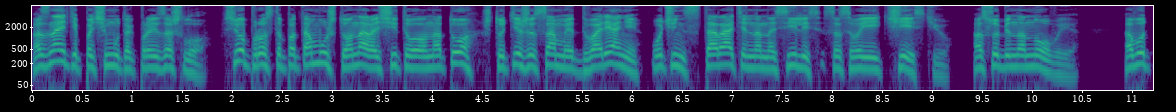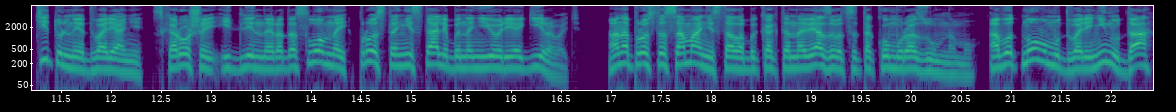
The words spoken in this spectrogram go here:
А знаете, почему так произошло? Все просто потому, что она рассчитывала на то, что те же самые дворяне очень старательно носились со своей честью особенно новые. А вот титульные дворяне с хорошей и длинной родословной просто не стали бы на нее реагировать. Она просто сама не стала бы как-то навязываться такому разумному. А вот новому дворянину, да,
